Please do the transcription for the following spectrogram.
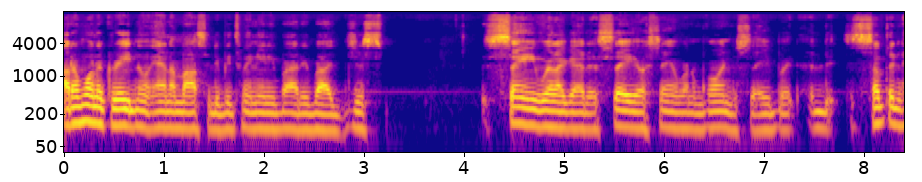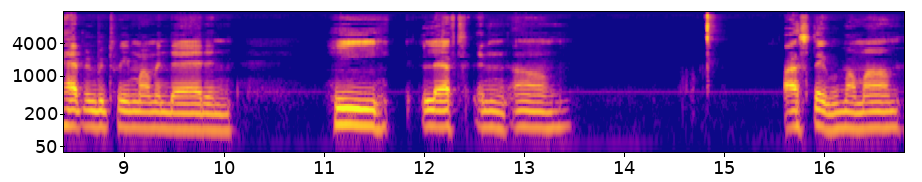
I don't want to create no animosity between anybody by just saying what I gotta say or saying what I'm going to say, but something happened between mom and dad, and he left, and um, I stayed with my mom,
